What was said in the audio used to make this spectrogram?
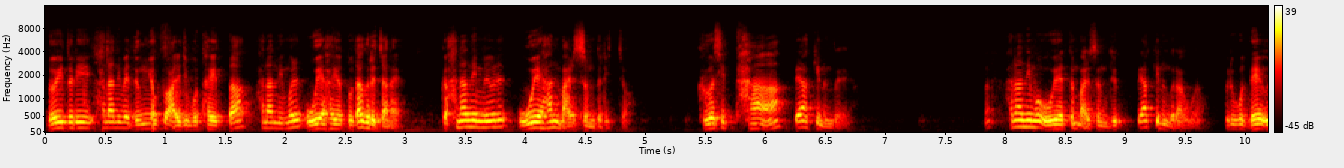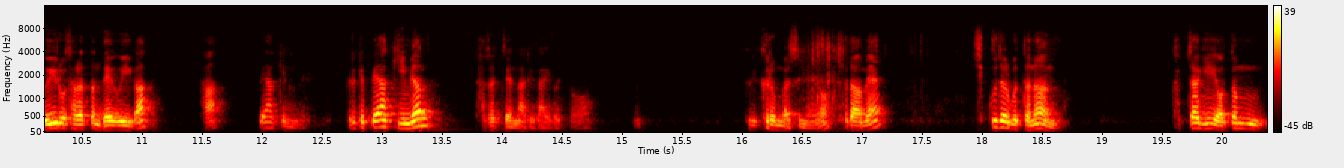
너희들이 하나님의 능력도 알지 못하였다. 하나님을 오해하였도다 그랬잖아요. 그 하나님을 오해한 말씀들 있죠. 그것이 다 빼앗기는 거예요. 하나님을 오해했던 말씀들이 빼앗기는 거라고요. 그리고 내 의로 살았던 내 의가 다 빼앗기는 거예요. 그렇게 빼앗기면 다섯째 날이다 이거죠. 그- 그런 말씀이에요. 그 다음에 19절부터는 갑자기 어떤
